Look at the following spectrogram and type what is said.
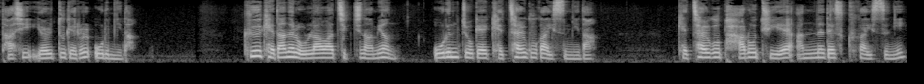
다시 12개를 오릅니다. 그 계단을 올라와 직진하면 오른쪽에 개찰구가 있습니다. 개찰구 바로 뒤에 안내 데스크가 있으니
